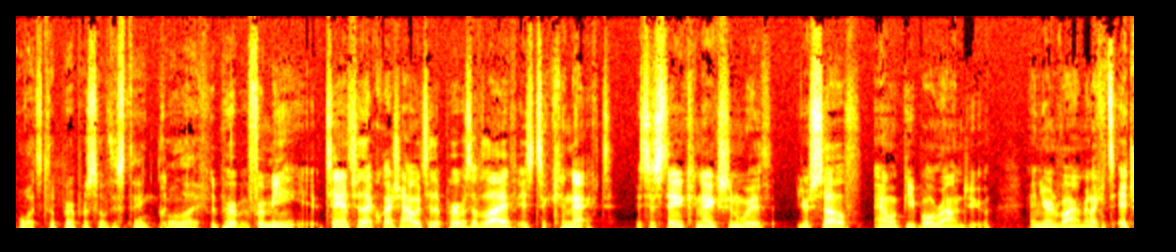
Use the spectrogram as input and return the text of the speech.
What's the purpose of this thing called life? The purpose for me to answer that question, I would say the purpose of life is to connect. It's to stay in connection with yourself and with people around you and your environment. Like it's it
